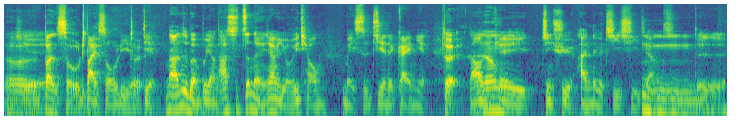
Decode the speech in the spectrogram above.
呃伴手礼，伴手礼的店。那日本不一样，它是真的很像有一条美食街的概念，对，然后你可以进去按那个机器这样子。对对对，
